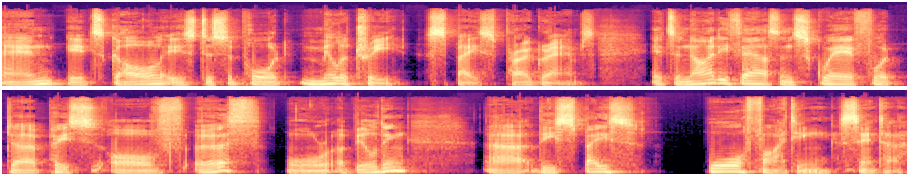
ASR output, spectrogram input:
and its goal is to support military space programs. It's a 90,000 square foot uh, piece of earth or a building, uh, the Space Warfighting Center.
